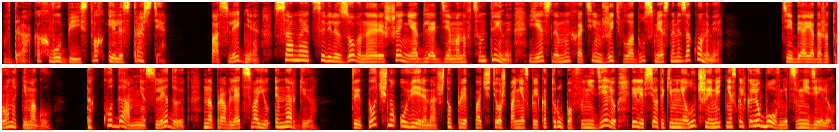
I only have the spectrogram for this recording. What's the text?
в драках, в убийствах или страсти. Последнее — самое цивилизованное решение для демонов Центрины, если мы хотим жить в ладу с местными законами. Тебя я даже тронуть не могу. Так куда мне следует направлять свою энергию? Ты точно уверена, что предпочтешь по несколько трупов в неделю или все таки мне лучше иметь несколько любовниц в неделю?»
